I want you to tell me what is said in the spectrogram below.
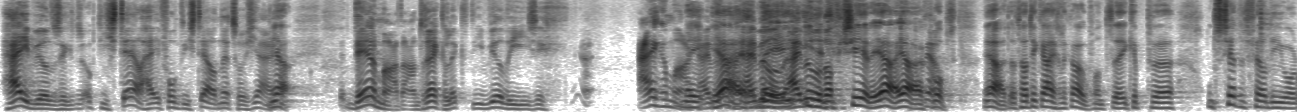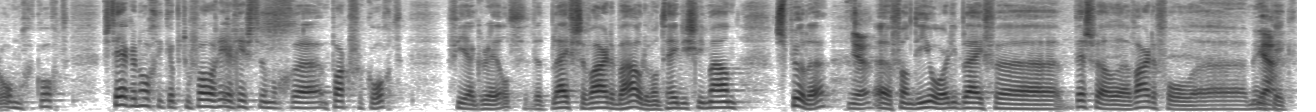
hij wilde zich dus ook die stijl, hij vond die stijl net zoals jij, dermate aantrekkelijk, die wilde hij zich eigen maken. Nee, hij, ja, hij, wilde, hij wilde dat... identificeren. Ja, ja, Ja. klopt. Ja, dat had ik eigenlijk ook. Want eh, ik heb eh, ontzettend veel Dior omgekocht. Sterker nog, ik heb toevallig eergisteren nog eh, een pak verkocht via Grailed. Dat blijft zijn waarde behouden. Want Hedy Slimaan spullen Ja. eh, van Dior, die blijven eh, best wel waardevol, merk Ja, ik.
